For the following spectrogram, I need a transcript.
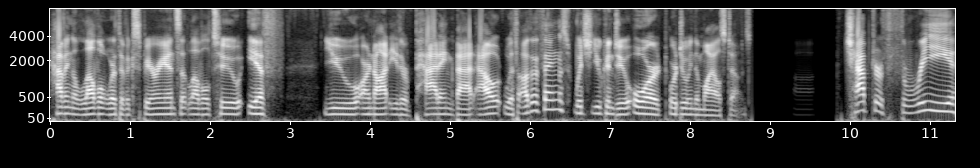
having a level worth of experience at level two if you are not either padding that out with other things, which you can do, or or doing the milestones. Chapter three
